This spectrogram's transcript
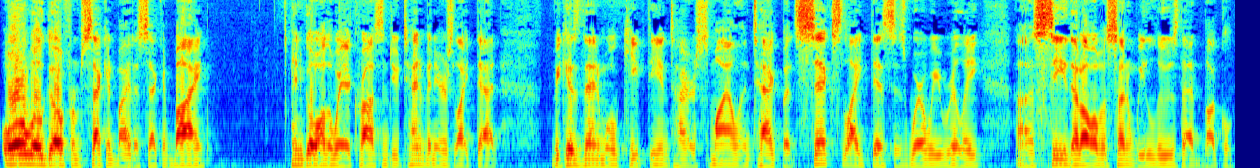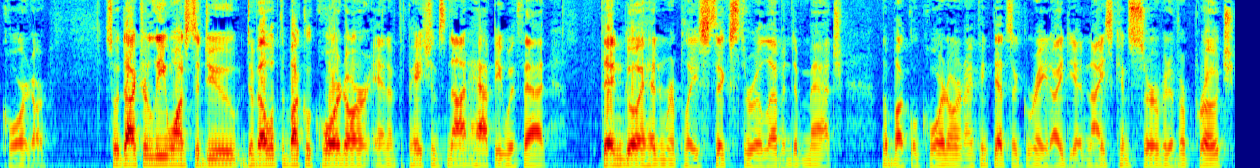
Or we'll go from second bi to second bi and go all the way across and do 10 veneers like that because then we'll keep the entire smile intact. But six like this is where we really uh, see that all of a sudden we lose that buccal corridor. So Dr. Lee wants to do develop the buccal corridor, and if the patient's not happy with that, then go ahead and replace 6 through 11 to match the buccal corridor. And I think that's a great idea. Nice conservative approach,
